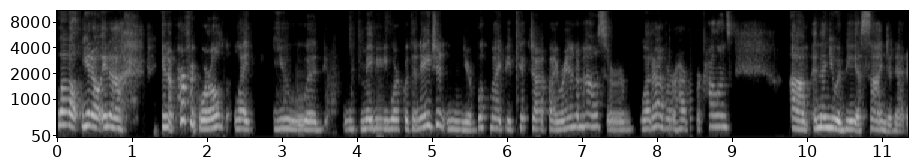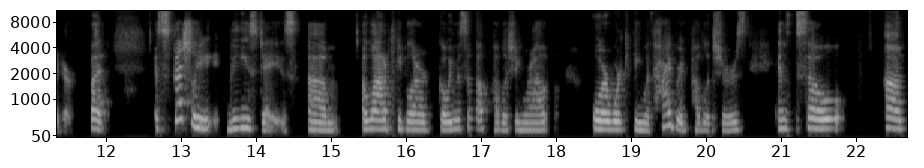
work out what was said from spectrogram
well, you know, in a in a perfect world, like you would maybe work with an agent and your book might be picked up by Random House or whatever, HarperCollins, um, and then you would be assigned an editor. But especially these days, um, a lot of people are going the self-publishing route or working with hybrid publishers. And so um,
